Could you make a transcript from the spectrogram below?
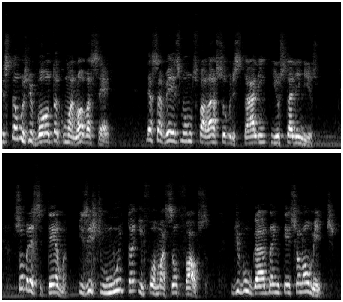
Estamos de volta com uma nova série. Dessa vez vamos falar sobre Stalin e o stalinismo. Sobre esse tema, existe muita informação falsa, divulgada intencionalmente.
